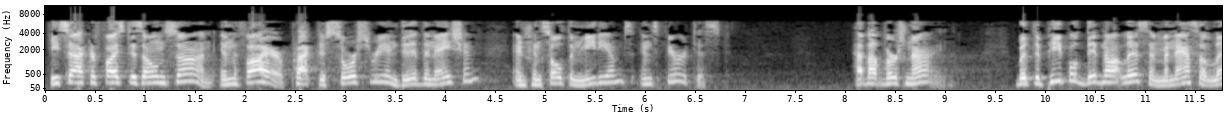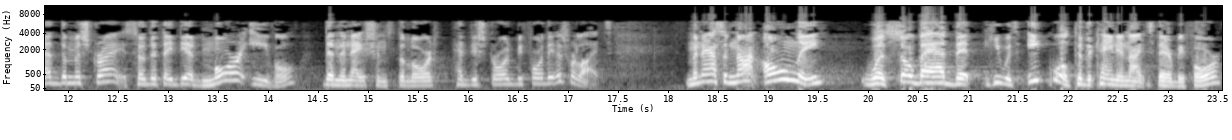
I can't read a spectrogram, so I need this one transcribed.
He sacrificed his own son in the fire, practiced sorcery and divination, and consulted mediums and spiritists. How about verse 9? But the people did not listen. Manasseh led them astray, so that they did more evil than the nations the Lord had destroyed before the Israelites. Manasseh not only was so bad that he was equal to the Canaanites there before.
